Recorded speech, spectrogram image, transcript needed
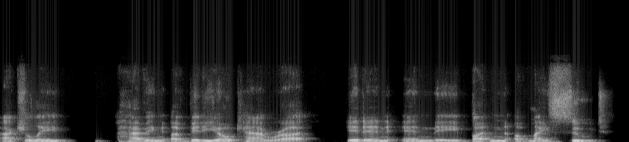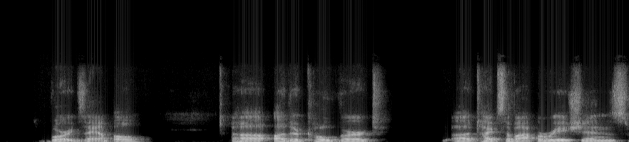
actually having a video camera hidden in the button of my suit, for example, uh, other covert uh, types of operations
